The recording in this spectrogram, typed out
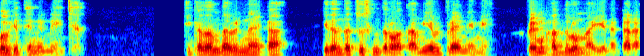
భవిష్యత్తే నిర్ణయించాలి. ఈ కథ అంతా విన్నాక ఇదంతా చూసిన తర్వాత మీ అభిప్రాయం ఏమి? ప్రేమకు హద్దులు ఉన్నాయి అని అంటారా?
